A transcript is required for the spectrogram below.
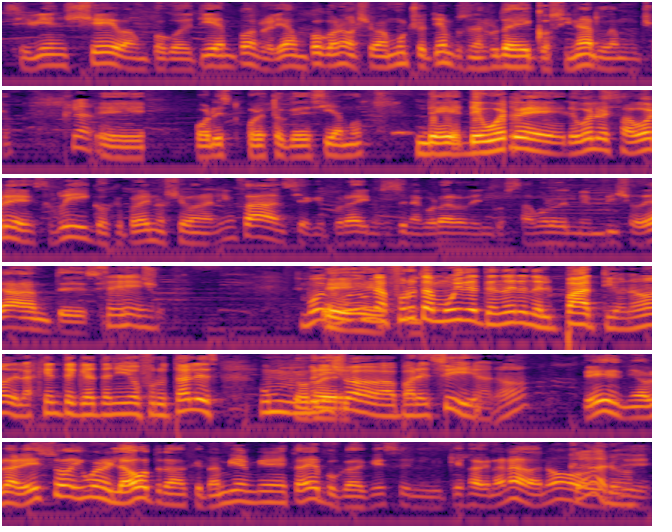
si bien lleva un poco de tiempo, en realidad un poco no, lleva mucho tiempo, es una fruta que hay que cocinarla mucho, Claro. eh, por, esto, por esto que decíamos, de- devuelve, devuelve sabores ricos que por ahí nos llevan a la infancia, que por ahí nos hacen acordar del sabor del membrillo de antes. Sí. Muy- eh, una fruta muy de tener en el patio, ¿no? De la gente que ha tenido frutales, un membrillo aparecía, ¿no? Sí, ni hablar eso, y bueno, y la otra que también viene en esta época, que es el que es la granada, ¿no? Claro. Eh,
